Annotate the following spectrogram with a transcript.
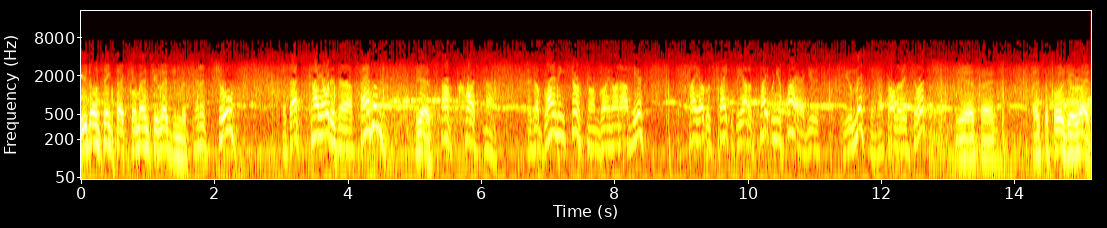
You don't think that Comanche legend is... That true? That that coyote is a phantom? Yes. Of course not. There's a blinding snowstorm going on out here. The Coyote was practically out of sight when you fired. You you missed him. That's all there is to it. Yes, I, I suppose you're right.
